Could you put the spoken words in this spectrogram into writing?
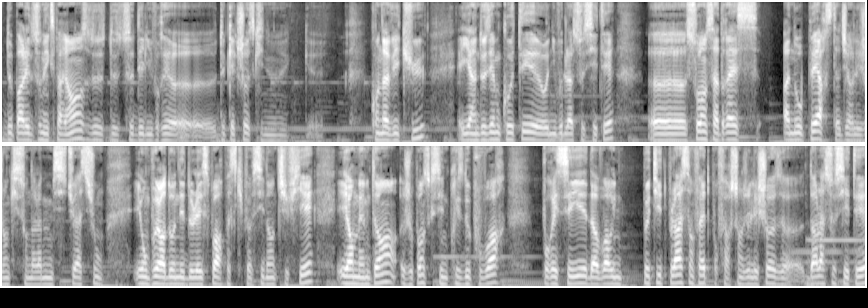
de, parler de son expérience, de, se délivrer de quelque chose qu'on a vécu. Et il y a un deuxième côté au niveau de la société. soit on s'adresse à nos pères, c'est-à-dire les gens qui sont dans la même situation, et on peut leur donner de l'espoir parce qu'ils peuvent s'identifier. Et en même temps, je pense que c'est une prise de pouvoir pour essayer d'avoir une petite place en fait pour faire changer les choses euh, dans la société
